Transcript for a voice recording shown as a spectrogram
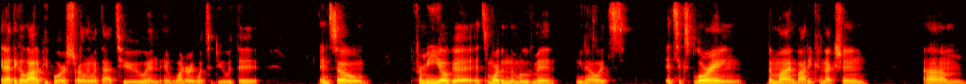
and i think a lot of people are struggling with that too and, and wondering what to do with it. And so for me yoga it's more than the movement you know it's it's exploring the mind body connection. Um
